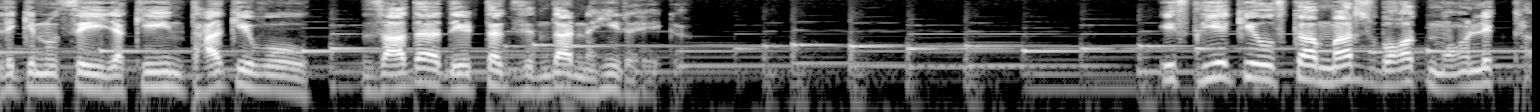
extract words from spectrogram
लेकिन उसे यकीन था कि वो ज़्यादा देर तक ज़िंदा नहीं रहेगा। इसलिए कि उसका मर्ज बहुत मोहलिक था।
